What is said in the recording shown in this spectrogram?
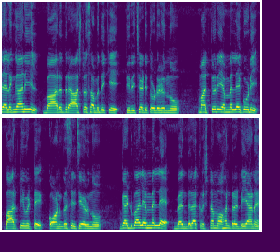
തെലങ്കാനയിൽ ഭാരത് രാഷ്ട്ര സമിതിക്ക് തിരിച്ചടി തുടരുന്നു. മറ്റൊരു എം എൽ എ കൂടി പാർട്ടി വിട്ട് കോൺഗ്രസിൽ ചേർന്നു Gadwal M L A Bandla Krishnamohan റെഡ്ഡിയാണ്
